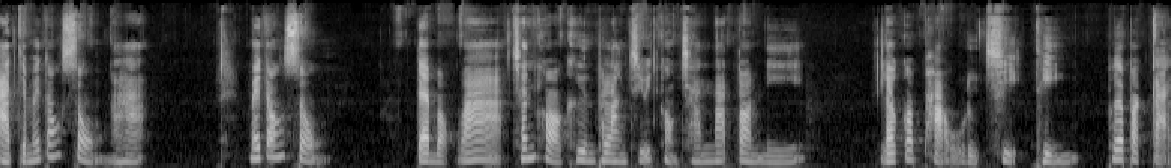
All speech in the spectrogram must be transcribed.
อาจจะไม่ต้องส่งนะคะไม่ต้องส่ง แต่บอกว่าฉันขอคืนพลังชีวิตของฉันณตอนนี้ แล้วก็เผาหรือฉีกทิ้ง เพื่อประกาศ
